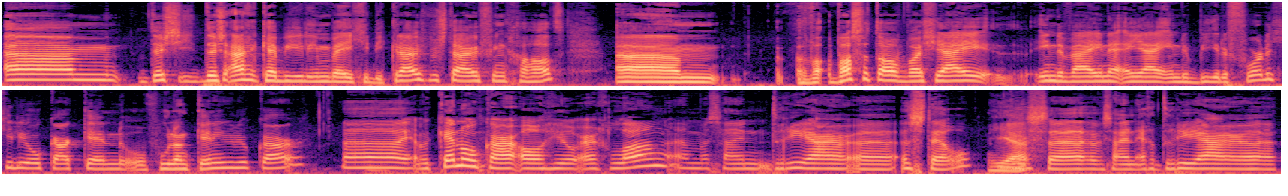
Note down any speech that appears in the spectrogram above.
Ehm, dus, dus eigenlijk hebben jullie een beetje die kruisbestuiving gehad. Ehm, wa- was het al, was jij in de wijnen en jij in de bieren voordat jullie elkaar kenden? Of hoe lang kennen jullie elkaar? Eh, ja, we kennen elkaar al heel erg lang en we zijn drie jaar eh, een stel. Ja. Dus eh, we zijn echt drie jaar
